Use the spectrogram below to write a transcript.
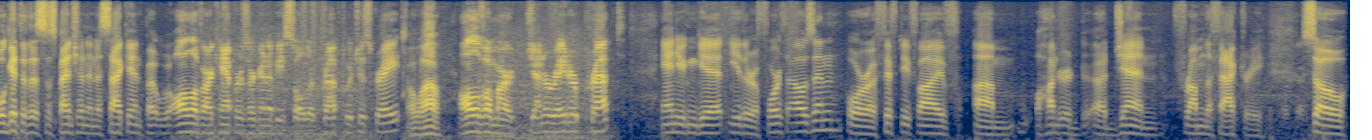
we'll get to the suspension in a second, but all of our campers are going to be solar prepped, which is great. Oh, wow. All of them are generator prepped and you can get either a 4000 or a 5500 um, uh, gen from the factory. Okay. So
